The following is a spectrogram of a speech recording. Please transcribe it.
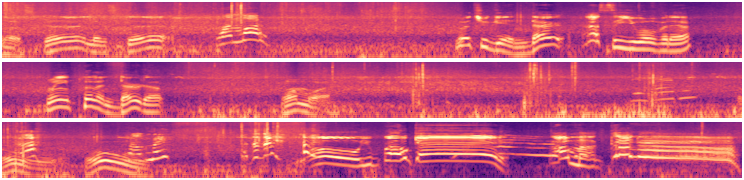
Looks good, looks good. One more. What you getting? Dirt? I see you over there. We ain't pulling dirt up. One more. Ooh. me. Oh, you broke it! Oh my goodness!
